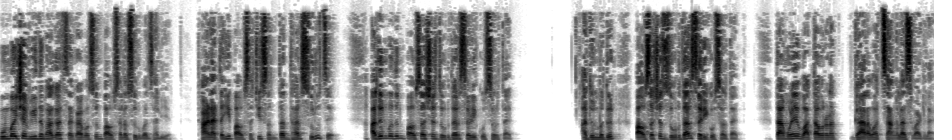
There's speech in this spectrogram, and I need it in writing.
मुंबईच्या विविध भागात सकाळपासून पावसाला सुरुवात झाली आहे ठाण्यातही पावसाची संततधार सुरूच आहे. अधूनमधून पावसाच्या जोरदार सळी कोसळत आहेत अधूनमधून पावसाच्या जोरदार सरी कोसळत आहेत त्यामुळे वातावरणात गारवा चांगलाच वाढलाय.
